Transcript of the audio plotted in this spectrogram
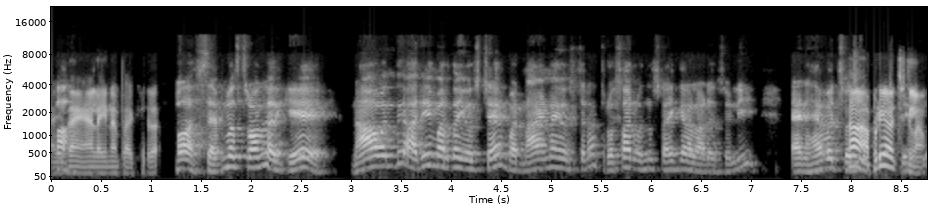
இதுதான் என் லைனாக பார்க்குறேன் பா செம்ம ஸ்ட்ராங்கா இருக்கே. நான் வந்து அதே மாதிரி தான் யோசிச்சேன். பட் நான் என்ன யோசிச்சேன்னா த்ரொசார் வந்து ஸ்ட்ரைக்கர் விளையாட சொல்லி அண்ட் ஹேவர்ட்ஸ் அப்படியும் வச்சுக்கலாம்.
